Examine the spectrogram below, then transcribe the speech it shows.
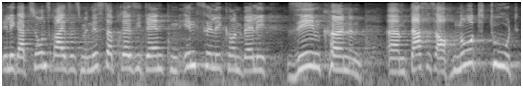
Delegationsreise des Ministerpräsidenten in Silicon Valley sehen können, ähm, dass es auch Not tut,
